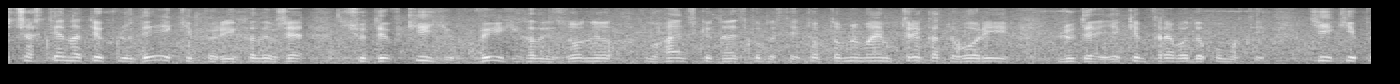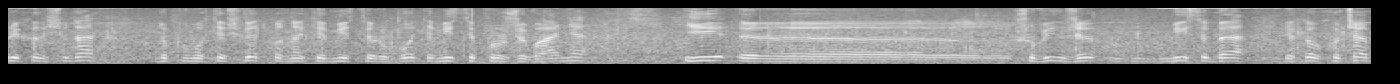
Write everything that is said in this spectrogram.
частина тих людей, які переїхали вже сюди в Київ, виїхали з зони Луганської Донецької областей. Тобто ми маємо три категорії людей, яким треба допомогти. Ті, які приїхали сюди, допомогти швидко знайти місце роботи, місце проживання. І е, щоб він вже міг себе яка, хоча б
